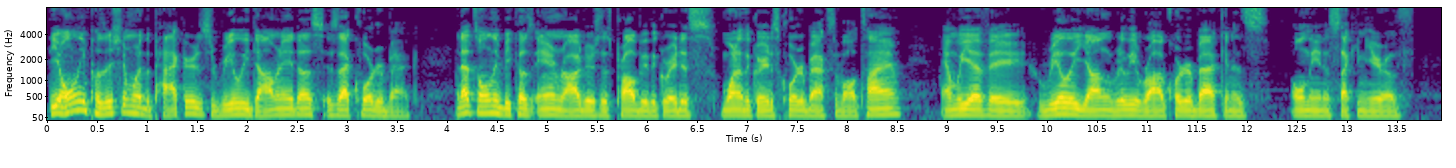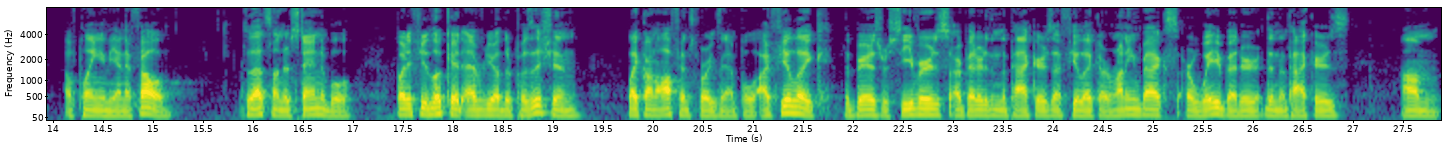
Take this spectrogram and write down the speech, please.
The only position where the Packers really dominate us is at quarterback. And that's only because Aaron Rodgers is probably the greatest, one of the greatest quarterbacks of all time. And we have a really young, really raw quarterback and is only in his second year of, of playing in the NFL. So that's understandable. But if you look at every other position, like on offense, for example, I feel like the Bears receivers are better than the Packers. I feel like our running backs are way better than the Packers. Um,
